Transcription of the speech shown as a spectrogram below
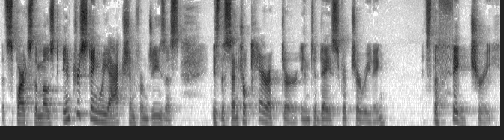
that sparks the most interesting reaction from Jesus is the central character in today's scripture reading. It's the fig tree.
